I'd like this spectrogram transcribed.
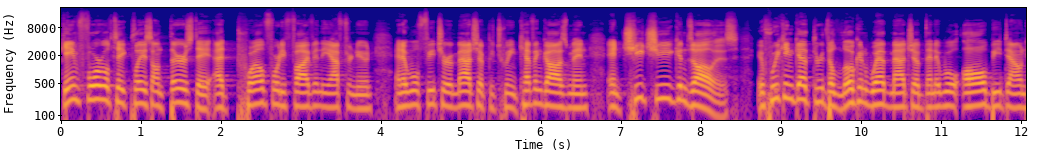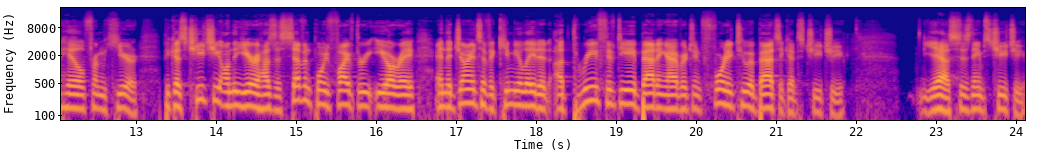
Game 4 will take place on Thursday at 12:45 in the afternoon and it will feature a matchup between Kevin Gausman and Chichi Gonzalez. If we can get through the Logan Webb matchup, then it will all be downhill from here because Chichi on the year has a 7.53 ERA and the Giants have accumulated a 358 batting average and 42 at bats against Chichi. Yes, his name's Chichi.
